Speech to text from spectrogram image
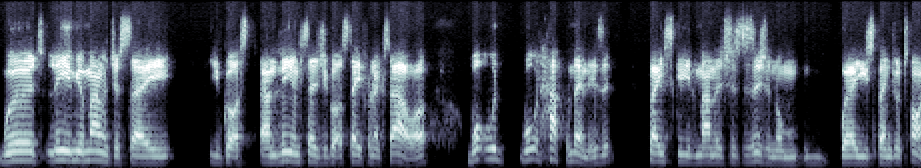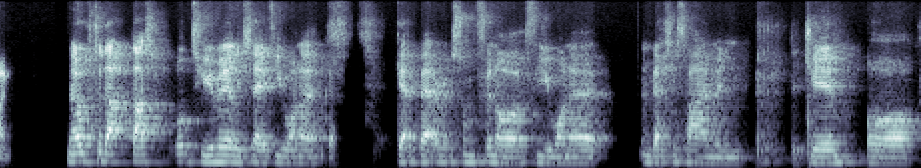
would Liam, your manager, say you've got, to, and Liam says you've got to stay for an extra hour? What would what would happen then? Is it basically the manager's decision on where you spend your time? No, so that that's up to you really. Say if you want to Okay. get better at something, or if you want to invest your time in the gym or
